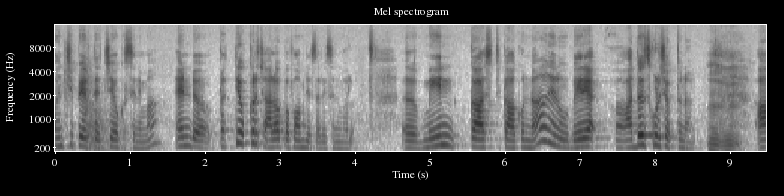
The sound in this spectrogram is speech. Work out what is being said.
మంచి పేరు తెచ్చే ఒక సినిమా. అండ్ ప్రతి ఒక్కరు చాలా పర్ఫామ్ చేశారు ఈ సినిమాలో. మెయిన్ కాస్ట్ కాకుండా నేను వేరే అదర్స్ కూడా చెప్తున్నాను. ఆ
